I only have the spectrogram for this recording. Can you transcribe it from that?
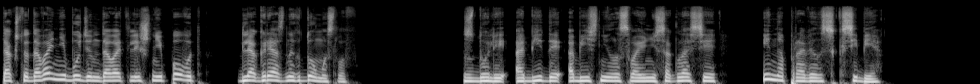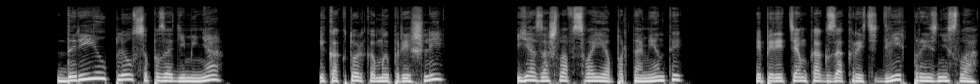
Так что давай не будем давать лишний повод для грязных домыслов». С долей обиды объяснила свое несогласие и направилась к себе. Дариил плелся позади меня, и как только мы пришли, я зашла в свои апартаменты и перед тем, как закрыть дверь, произнесла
